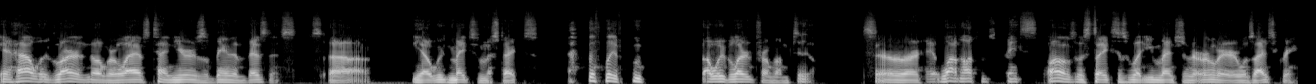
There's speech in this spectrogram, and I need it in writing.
and how we've learned over the last ten years of being in business. Uh, you know, we've made some mistakes, but we've learned from them too. So uh, one of those mistakes, one of those mistakes is what you mentioned earlier was ice cream.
